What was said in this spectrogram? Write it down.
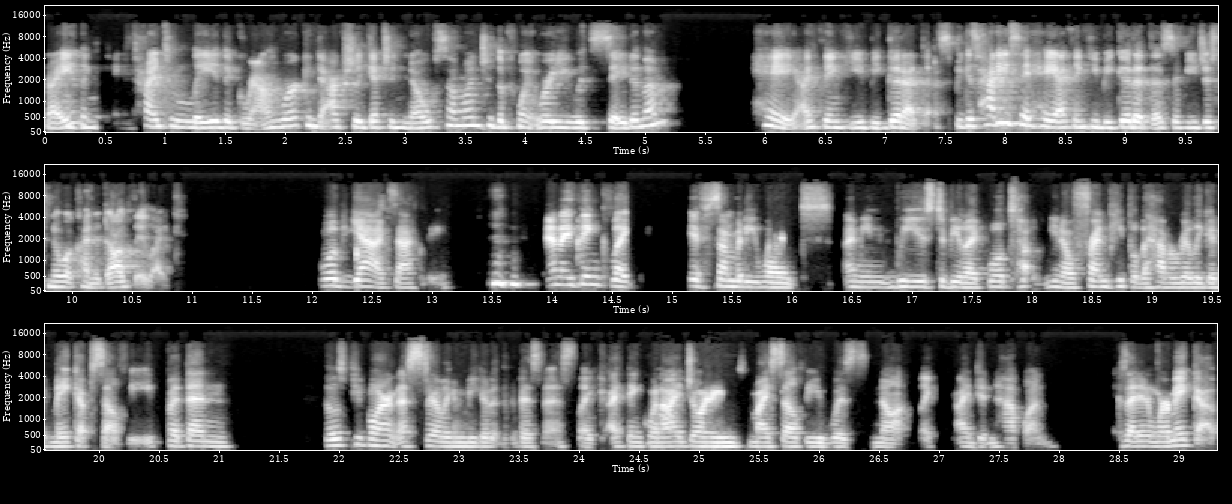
right Mhm. like it takes time to lay the groundwork and to actually get to know someone to the point where you would say to them hey i think you'd be good at this because how do you say hey i think you'd be good at this if you just know what kind of dog they like Well, yeah, exactly. and I think like if somebody went, I mean, we used to be like, well, t- you know, friend people that have a really good makeup selfie, but then those people aren't necessarily going to be good at the business. Like I think when I joined, my selfie was not like I didn't have one because I didn't wear makeup.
